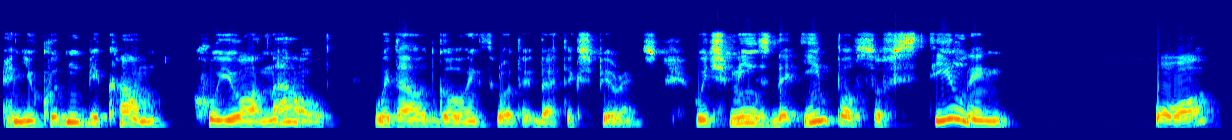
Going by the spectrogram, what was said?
and you couldn't become who you are now without going through that experience, which means the impulse of stealing, or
